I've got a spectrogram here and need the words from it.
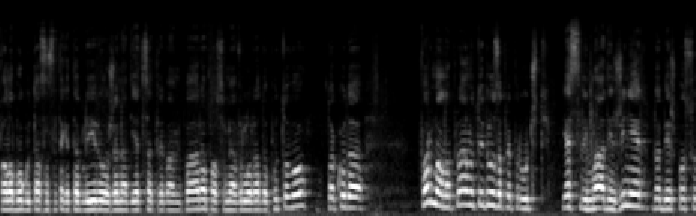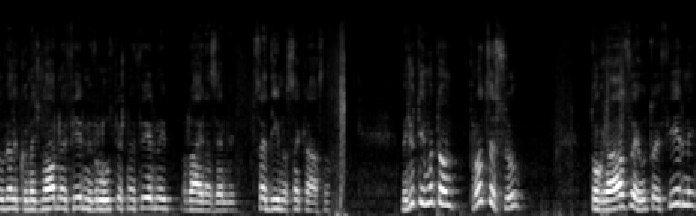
hvala Bogu, ta sam se tek etablirao, žena, djeca, treba mi para, pa sam ja vrlo rado putovao. Tako da, formalno pravno to je bilo za preporučiti. Jesi li mladi inženjer, dobiješ posao u velikoj međunarodnoj firmi, vrlo uspješnoj firmi, raj na zemlji. Sve divno, sve krasno. Međutim, u tom procesu tog razvoja u toj firmi,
